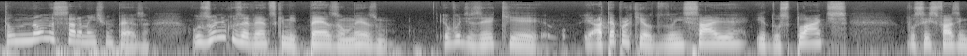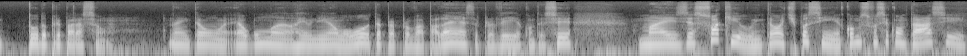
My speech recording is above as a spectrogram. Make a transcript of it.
Então não necessariamente me pesa. Os únicos eventos que me pesam mesmo, eu vou dizer que. Até porque do Insider e dos Plats, vocês fazem toda a preparação. Né? Então é alguma reunião ou outra para provar a palestra, para ver e acontecer. Mas é só aquilo. Então é tipo assim, é como se você contasse,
